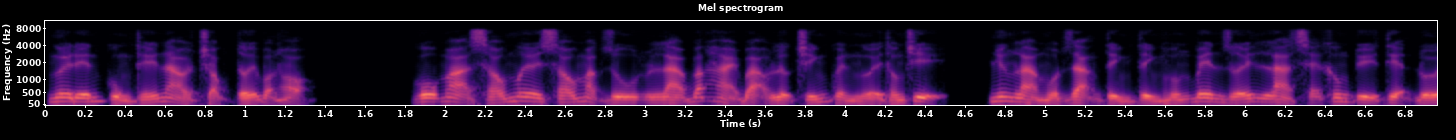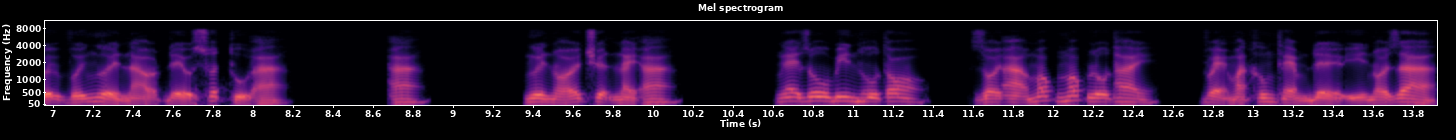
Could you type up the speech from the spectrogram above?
ngươi đến cùng thế nào chọc tới bọn họ? Gỗ mạ 66 mặc dù là bắc hải bạo lực chính quyền người thống trị, nhưng là một dạng tình tình huống bên dưới là sẽ không tùy tiện đối với người nào đều xuất thủ a. A, ngươi nói chuyện này a. Nghe dỗ bin hô to, rồi a móc móc lỗ thai, vẻ mặt không thèm để ý nói ra,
